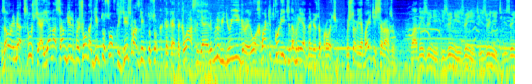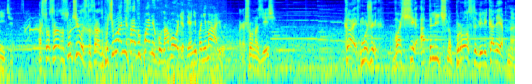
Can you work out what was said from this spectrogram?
Здорово, ребят, слушайте, а я на самом деле пришел на гик-тусовку. Здесь у вас гик-тусовка какая-то классная. Я люблю видеоигры. О, хватит курить, это вредно, между прочим. Вы что, меня боитесь сразу? Ладно, извини, извини, извините, извините, извините. А что сразу случилось-то сразу? Почему они сразу панику наводят? Я не понимаю. Так, а что у нас здесь? Кайф, мужик! Вообще отлично, просто великолепно.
